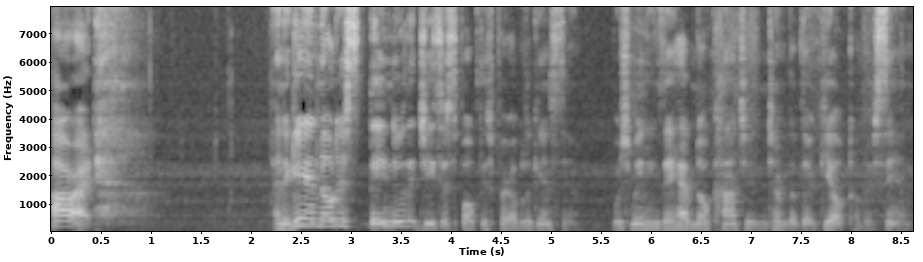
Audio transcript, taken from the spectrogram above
All right. And again, notice they knew that Jesus spoke this parable against them, which means they have no conscience in terms of their guilt of their sin.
